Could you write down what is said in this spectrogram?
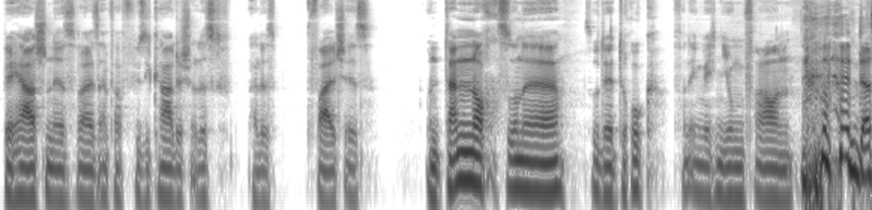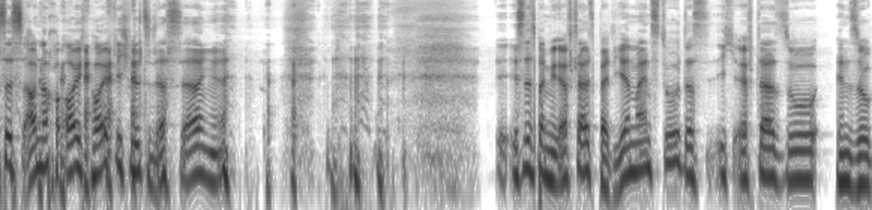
beherrschen ist, weil es einfach physikalisch alles, alles falsch ist. Und dann noch so eine, So der Druck von irgendwelchen jungen Frauen. Das ist auch noch häufig, willst du das sagen. ja? Ist es bei mir öfter als bei dir, meinst du, dass ich öfter so in so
